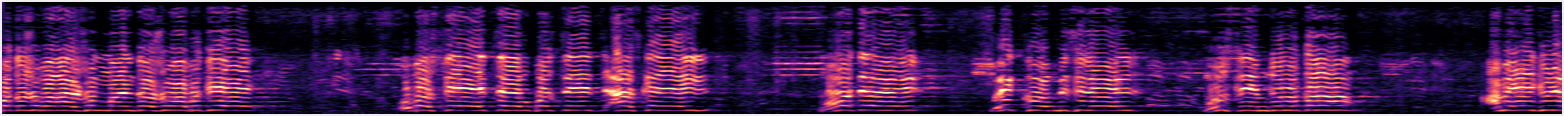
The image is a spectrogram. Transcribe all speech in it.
পথসভার সম্মানিত সভাপতি উপস্থিত উপস্থিত আজকে এই মহতে বিক্ষোভ মিছিলের মুসলিম জনতা আমি এই জুড়ে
